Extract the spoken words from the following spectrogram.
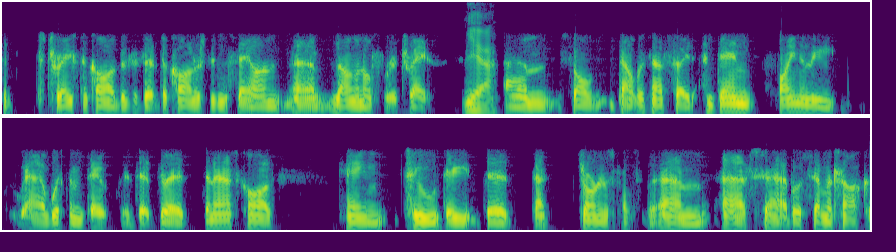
to, to, trace the call because the, the callers didn't stay on um, long enough for a trace. Yeah. Um, so that was that side, and then finally, uh, with them, the, the, the the last call came to the the journalist um, at uh, about seven o'clock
